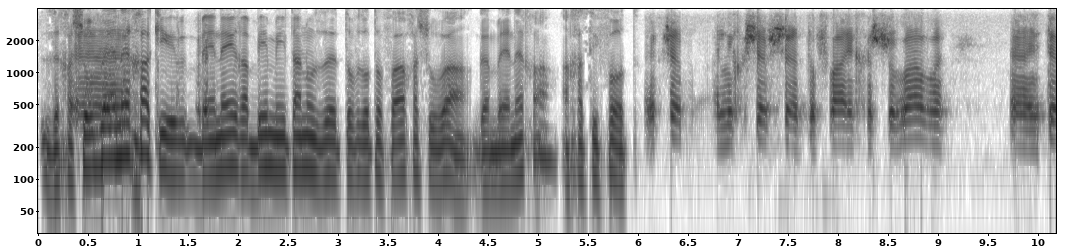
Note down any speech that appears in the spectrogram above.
זה חשוב אה. בעיניך? כי בעיני רבים מאיתנו זה, זו תופעה חשובה. גם בעיניך? החשיפות. אני חושב, אני חושב שהתופעה היא חשובה ויותר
